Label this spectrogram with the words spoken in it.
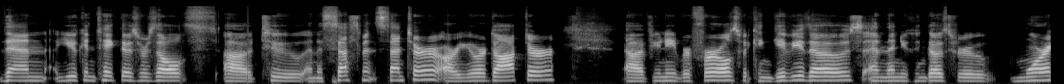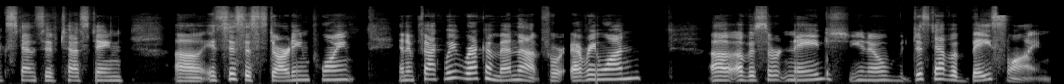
then you can take those results uh, to an assessment center or your doctor. Uh, if you need referrals we can give you those and then you can go through more extensive testing. Uh, it's just a starting point. And in fact we recommend that for everyone uh, of a certain age you know just have a baseline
